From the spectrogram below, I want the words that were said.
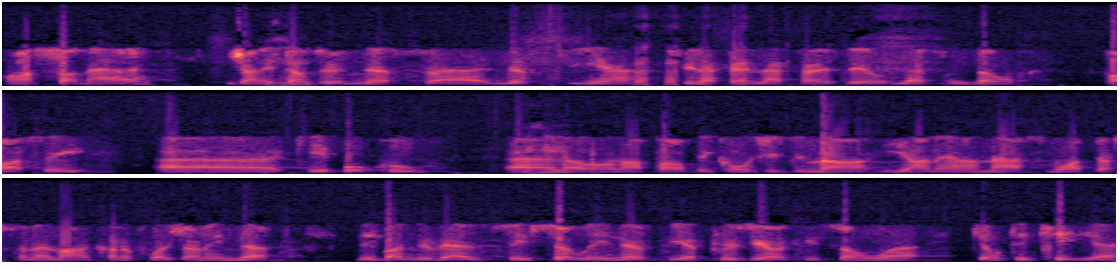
en, en sommaire. J'en ai perdu neuf, euh, neuf clients depuis la fin de la, saison- la saison passée, euh, qui est beaucoup. Euh, Alors, on en parle des congédiements, il y en a en masse. Moi, personnellement, encore une fois, j'en ai neuf. Les bonnes nouvelles, c'est sur les neuf, il y a plusieurs qui sont euh, qui ont été euh,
